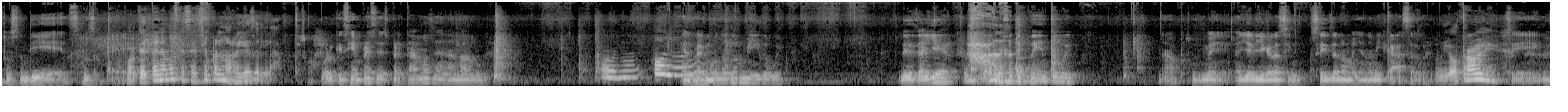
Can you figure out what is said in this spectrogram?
Todos están tiesos, güey. ¿Por qué tenemos que ser siempre los reyes del after, güey? Porque siempre se despertamos en la madrugada. Hola, hola. El Memo no ha dormido, güey. Desde ayer. Ah, déjate cuento, güey. No, pues me, ayer llegué a las 6 de la mañana a mi casa, güey. Y otra vez. Sí, güey.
